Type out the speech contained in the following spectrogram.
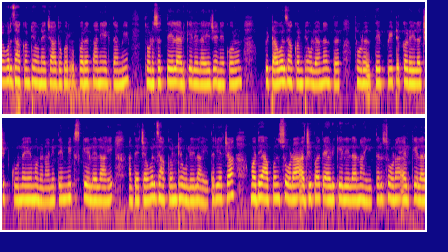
त्याच्यावर झाकण ठेवण्याच्या अगोदर परत आणि एकदा मी थोडंसं तेल ॲड केलेलं आहे जेणेकरून पिठावर झाकण ठेवल्यानंतर थोडं ते पीठ कढईला चिटकू नये म्हणून आणि ते मिक्स केलेलं आहे आणि त्याच्यावर झाकण ठेवलेलं आहे. तर याच्यामध्ये आपण सोडा अजिबात ॲड केलेला नाही. तर सोडा ॲड केला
